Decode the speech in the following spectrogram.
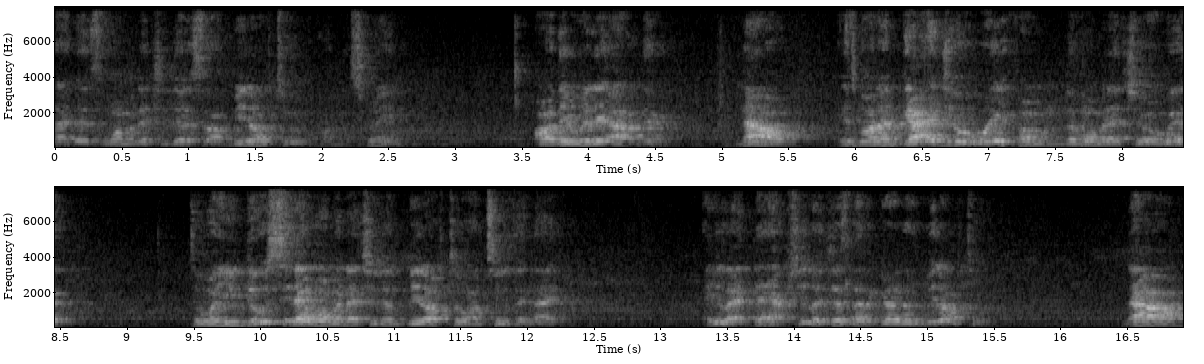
like this woman that you just uh, beat up to on the screen, are they really out there? Now, it's going to guide you away from the woman that you're with. So when you do see that woman that you just beat off to on Tuesday night, and you're like, damn, she looked just like the girl that beat off to. Now,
